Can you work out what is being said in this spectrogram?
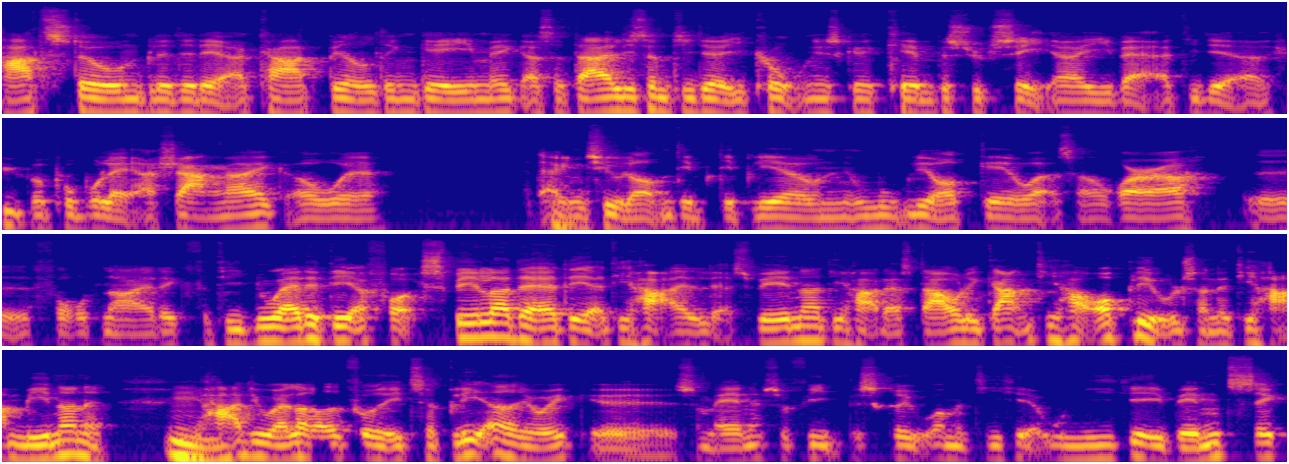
Hearthstone blev det der card building game, ikke? Altså der er ligesom de der ikoniske kæmpe succeser i hver af de der hyperpopulære genre, ikke? Og øh, der er ingen tvivl om, det, det bliver jo en umulig opgave, altså at røre øh, Fortnite, ikke? fordi nu er det der, folk spiller, det er der, de har alle deres venner, de har deres daglige gang, de har oplevelserne, de har minderne, mm. de har de jo allerede fået etableret jo, ikke, øh, som Anne så fint beskriver med de her unikke events, ikke?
